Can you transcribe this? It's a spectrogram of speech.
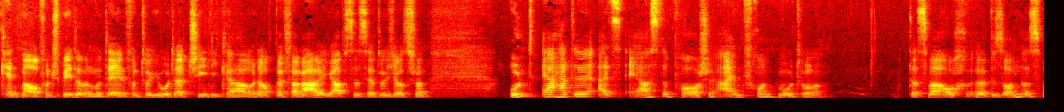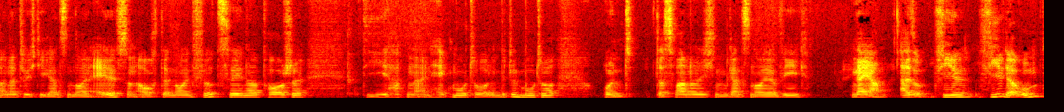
kennt man auch von späteren Modellen von Toyota, Celica oder auch bei Ferrari gab es das ja durchaus schon. Und er hatte als erster Porsche einen Frontmotor. Das war auch äh, besonders, weil natürlich die ganzen 911s und auch der 914er Porsche, die hatten einen Heckmotor oder Mittelmotor und das war natürlich ein ganz neuer Weg. Naja, also viel, viel darum.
